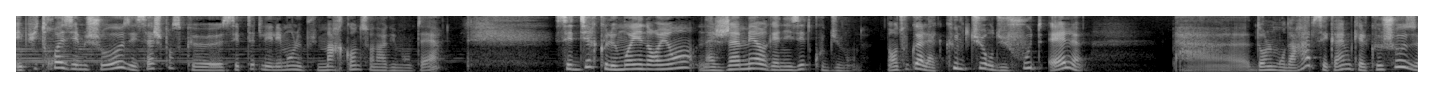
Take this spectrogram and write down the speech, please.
Et puis troisième chose, et ça je pense que c'est peut-être l'élément le plus marquant de son argumentaire, c'est de dire que le Moyen-Orient n'a jamais organisé de Coupe du Monde. En tout cas, la culture du foot, elle, bah, dans le monde arabe, c'est quand même quelque chose.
